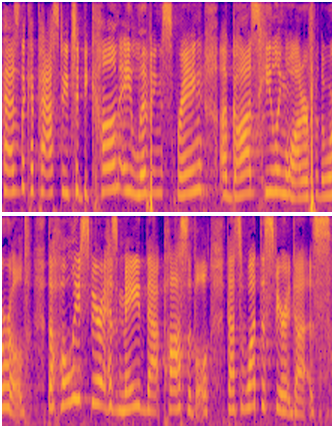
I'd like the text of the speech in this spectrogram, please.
has the capacity to become a living spring of God's healing water for the world. The Holy Spirit has made that possible. That's what the Spirit does.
